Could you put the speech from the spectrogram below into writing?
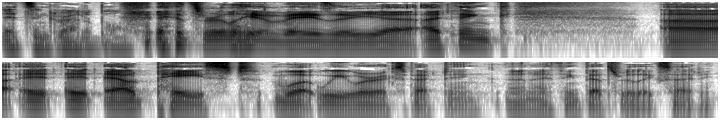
It's incredible. It's really amazing. Yeah, I think uh, it it outpaced what we were expecting, and I think that's really exciting.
